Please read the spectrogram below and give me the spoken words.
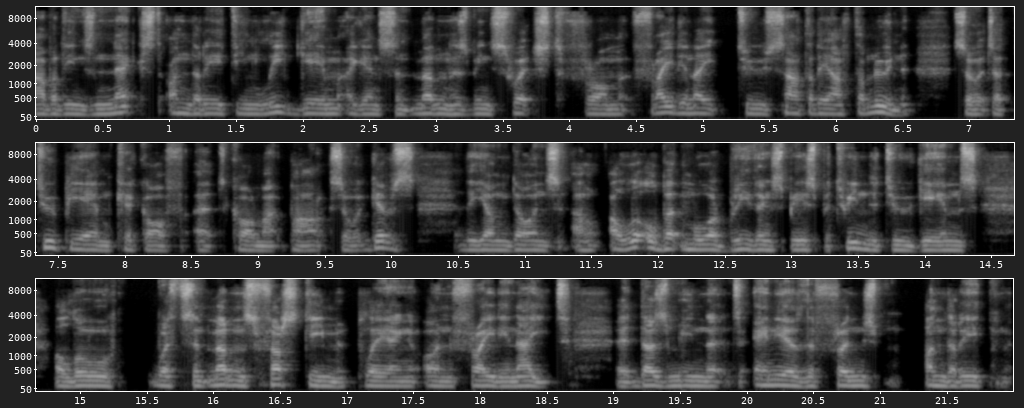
Aberdeen's next under 18 league game against St Mirren has been switched from Friday night to Saturday afternoon. So it's a 2 p.m. kickoff at Cormack Park. So it gives the Young Dons a, a little bit more breathing space between the two games, although with St Mirren's first team playing on Friday night, it does mean that any of the fringe under 18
